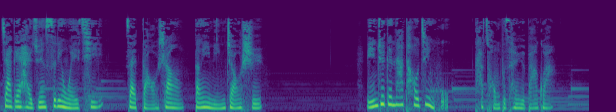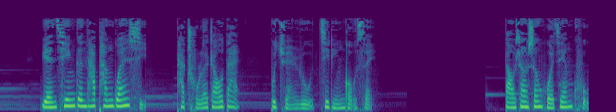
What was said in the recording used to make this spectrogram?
嫁给海军司令为妻，在岛上当一名教师。邻居跟他套近乎，他从不参与八卦；远亲跟他攀关系，他除了招待，不卷入鸡零狗碎。岛上生活艰苦，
